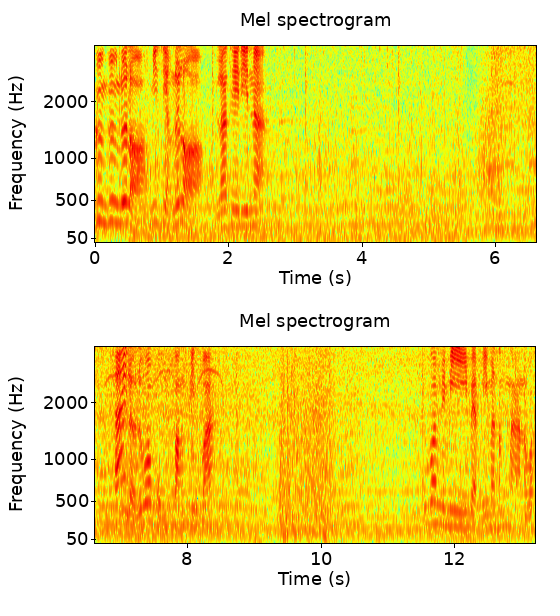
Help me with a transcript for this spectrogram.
กึ่งกึ่งด้วยเหรอ มีเสียงด้วยเหรอ เวลาเทดินอะ ใช่เหรอ หรือว่าผมฟังผิดวะหรือว่ามันมีแบบนี้มาตั้งนานแล้ววะ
